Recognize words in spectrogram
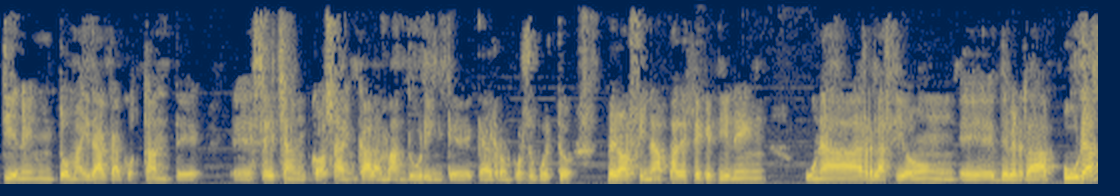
tienen un toma y daca constante, eh, se echan cosas en cara, más Durin que, que Elrond, por supuesto, pero al final parece que tienen una relación eh, de verdad pura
